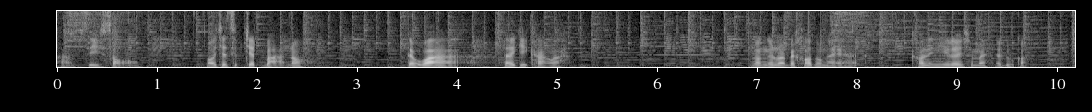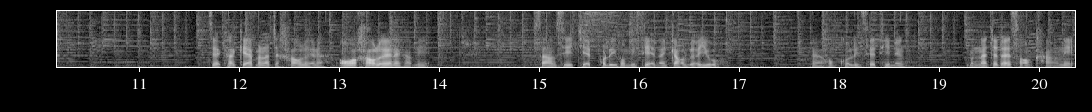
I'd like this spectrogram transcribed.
3 4 2 177 บาทเนาะ แต่ว่าได้กี่ครั้งล่ะ แล้วเงินมันไปเข้าตรงไหนฮะ เข้าในนี้เลยใช่ไหมเดี๋ยวดูก่อน เสียค่าแก๊สมันน่าจะเข้าเลยนะ อ๋อ เข้าเลยนะครับนี่สามสี่เจ็ดพอดีผมมีเศษอันเก่าเหลืออยู่นะผมกดรีเซ็ตทีหนึ่งมันน่าจะได้สองครั้งนี่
